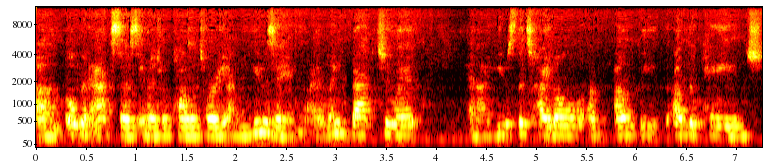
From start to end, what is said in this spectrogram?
um, open access image repository I'm using, I link back to it and I use the title of, of, the, of the page.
